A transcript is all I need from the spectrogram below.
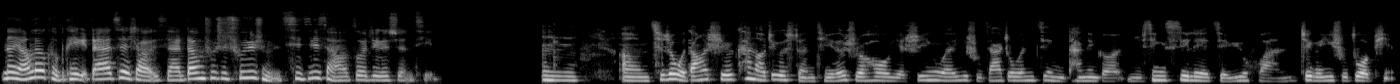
那杨柳可不可以给大家介绍一下，当初是出于什么契机想要做这个选题？嗯嗯，其实我当时看到这个选题的时候，也是因为艺术家周文静她那个女性系列解玉环这个艺术作品，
